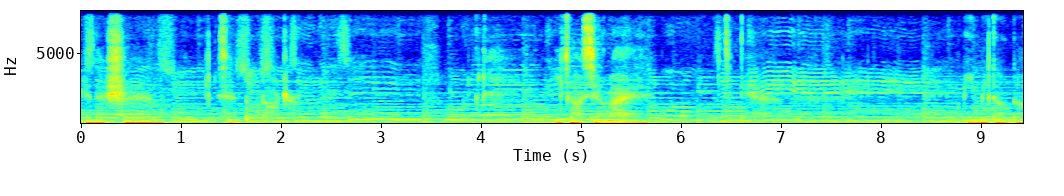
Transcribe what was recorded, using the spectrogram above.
天的诗先读到这儿。一觉醒来，今天迷迷瞪瞪，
